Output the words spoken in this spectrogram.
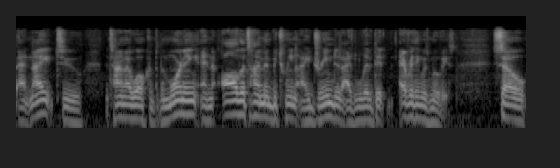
at night to the time I woke up in the morning, and all the time in between. I dreamed it. I lived it. Everything was movies. So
